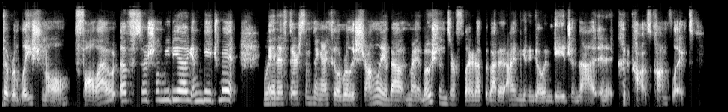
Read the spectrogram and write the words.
the relational fallout of social media engagement. Right. And if there's something I feel really strongly about and my emotions are flared up about it, I'm going to go engage in that and it could cause conflict. It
